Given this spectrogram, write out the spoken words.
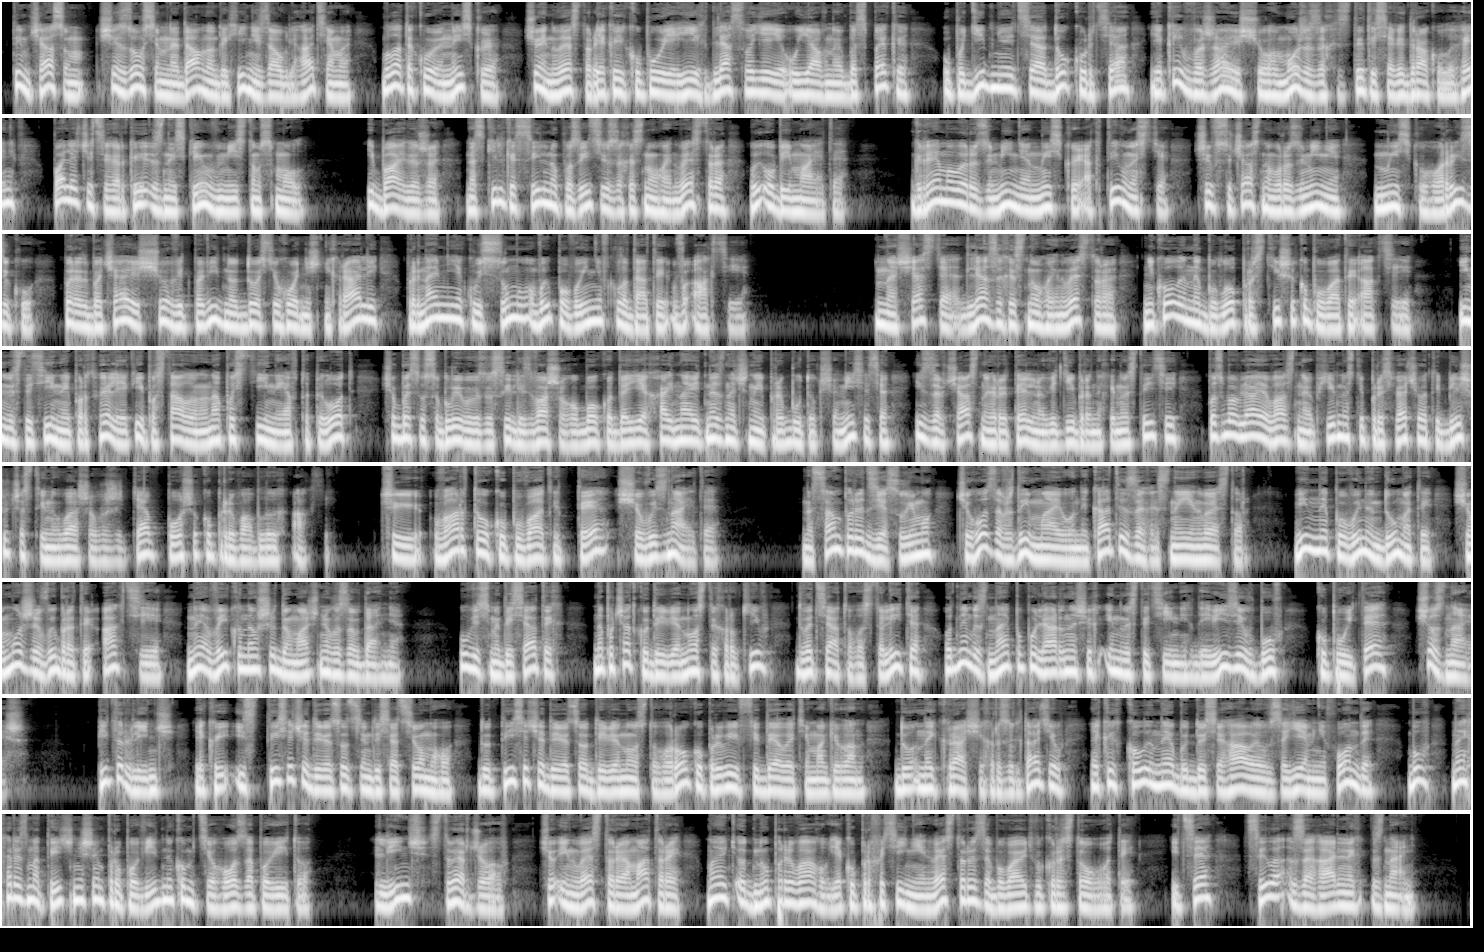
Тим часом ще зовсім недавно дохідність за облігаціями була такою низькою, що інвестор, який купує їх для своєї уявної безпеки, уподібнюється до курця, який вважає, що може захиститися від раку легень, палячи цигарки з низьким вмістом смол. І байдуже, наскільки сильно позицію захисного інвестора ви обіймаєте. Гремове розуміння низької активності чи в сучасному розумінні низького ризику передбачає, що відповідно до сьогоднішніх реалій принаймні якусь суму ви повинні вкладати в акції. На щастя, для захисного інвестора ніколи не було простіше купувати акції. Інвестиційний портфель, який поставлено на постійний автопілот, що без особливих зусиль з вашого боку дає хай навіть незначний прибуток щомісяця із завчасно і ретельно відібраних інвестицій, позбавляє вас необхідності присвячувати більшу частину вашого життя пошуку привабливих акцій. Чи варто купувати те, що ви знаєте? Насамперед з'ясуємо, чого завжди має уникати захисний інвестор. Він не повинен думати, що може вибрати акції, не виконавши домашнього завдання. У 80-х, на початку 90-х років ХХ століття одним із найпопулярніших інвестиційних девізів був Купуй те, що знаєш. Пітер Лінч, який із 1977 до 1990 року привів Fidelity Magellan до найкращих результатів, яких коли-небудь досягали взаємні фонди, був найхаризматичнішим проповідником цього заповіту. Лінч стверджував, що інвестори-аматори мають одну перевагу, яку професійні інвестори забувають використовувати, і це сила загальних знань.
